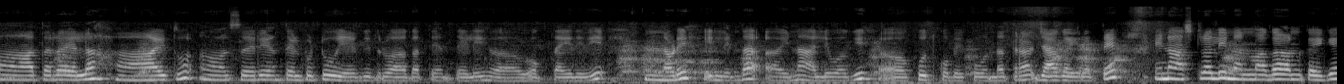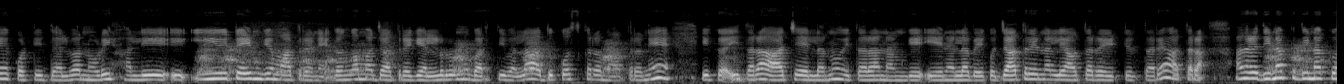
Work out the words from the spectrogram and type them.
ಆ ಥರ ಎಲ್ಲ ಆಯಿತು. ಸರಿ ಅಂತ ಹೇಳ್ಬಿಟ್ಟು ಹೇಗಿದ್ರು ಆಗತ್ತೆ ಅಂತೇಳಿ ಹೋಗ್ತಾ ಇದ್ದೀವಿ. ನೋಡಿ, ಇಲ್ಲಿಂದ ಇನ್ನು ಅಲ್ಲಿ ಹೋಗಿ ಕೂತ್ಕೋಬೇಕು ಒಂದು ಹತ್ರ ಜಾಗ ಇರುತ್ತೆ. ಇನ್ನು ಅಷ್ಟರಲ್ಲಿ ನನ್ನ ಮಗ ನನ್ನ ಕೈಗೆ ಕೊಟ್ಟಿದ್ದೆ ಅಲ್ವಾ, ನೋಡಿ, ಅಲ್ಲಿ ಈ- ಈ ಟೈಮ್ಗೆ ಮಾತ್ರನೇ, ಗಂಗಮ್ಮ ಜಾತ್ರೆಗೆ ಎಲ್ಲರೂ ಬರ್ತೀವಲ್ಲ, ಅದಕ್ಕೋಸ್ಕರ ಮಾತ್ರನೇ ಈ ಕ, ಈ ಥರ ಆಚೆ ಎಲ್ಲನೂ ಈ ಥರ ನಮಗೆ ಏನೆಲ್ಲ ಬೇಕು ಜಾತ್ರೆಯಲ್ಲಿ ಯಾವ ಥರ ಇಟ್ಟಿರ್ತಾರೆ ಆ ಥರ ಅಂದರೆ ದಿನಕ್ಕೆ ದಿನಕ್ಕೂ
